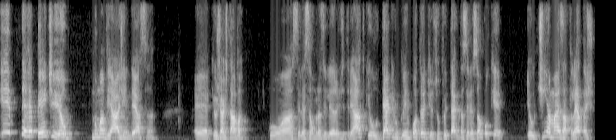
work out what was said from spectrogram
E, de repente, eu, numa viagem dessa, é, que eu já estava com a seleção brasileira de triatlo, que o técnico é importante isso. Eu fui técnico da seleção porque eu tinha mais atletas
